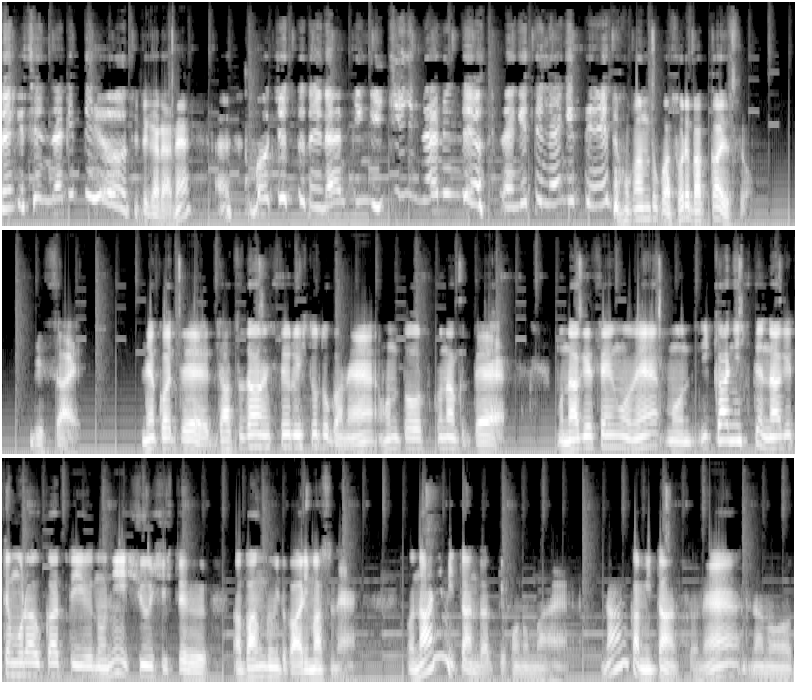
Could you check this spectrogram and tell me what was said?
投げ銭投げてよって言ってからね、もうちょっとでランキング1位になるんだよ投げて投げてって他のとこはそればっかりですよ。実際。ね、こうやって雑談してる人とかね、本当少なくて、もう投げ銭をね、もういかにして投げてもらうかっていうのに終始してる番組とかありますね。何見たんだっけ、この前。なんか見たんですよね。あの、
